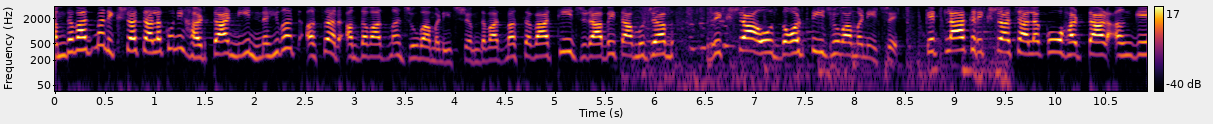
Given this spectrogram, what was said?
અમદાવાદમાં રિક્ષા ચાલકોની હડતાળની નહિવત અસર અમદાવાદમાં જોવા મળી છે. અમદાવાદમાં સવારથી જ રાબેતા મુજબ રિક્ષાઓ દોડતી જોવા મળી છે. કેટલાક રિક્ષા ચાલકો હડતાળ અંગે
